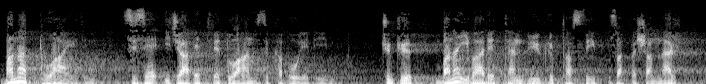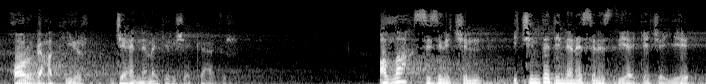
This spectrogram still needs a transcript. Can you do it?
Bana dua edin, size icabet ve duanızı kabul edeyim. Çünkü bana ibadetten büyüklük taslayıp uzaklaşanlar hor ve hakir cehenneme gireceklerdir. Allah sizin için içinde dinlenesiniz diye geceyi,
